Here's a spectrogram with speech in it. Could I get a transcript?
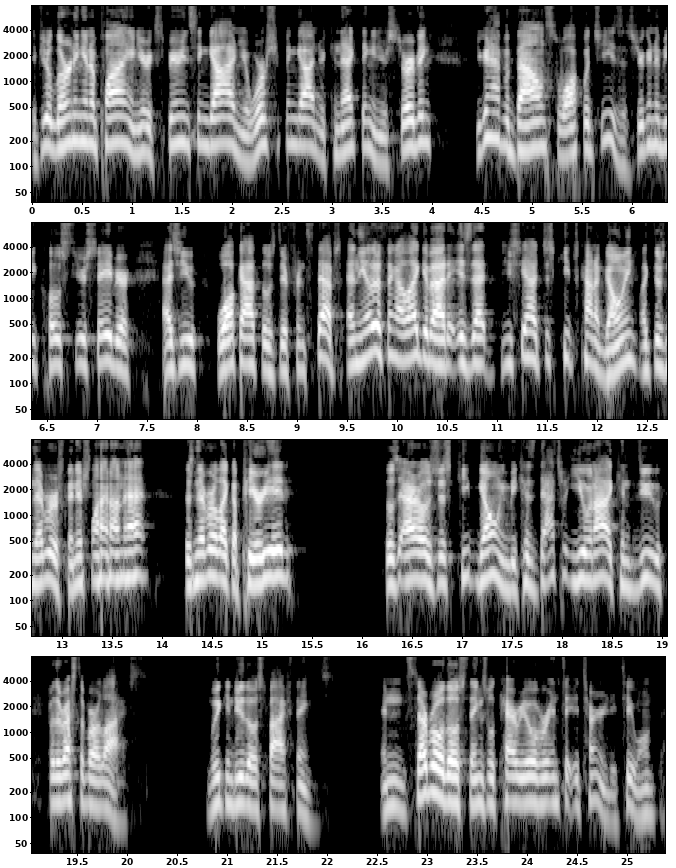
If you're learning and applying and you're experiencing God and you're worshiping God and you're connecting and you're serving, you're going to have a balanced walk with Jesus. You're going to be close to your Savior as you walk out those different steps. And the other thing I like about it is that you see how it just keeps kind of going? Like there's never a finish line on that, there's never like a period. Those arrows just keep going because that's what you and I can do for the rest of our lives. We can do those five things. And several of those things will carry over into eternity too, won't they?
